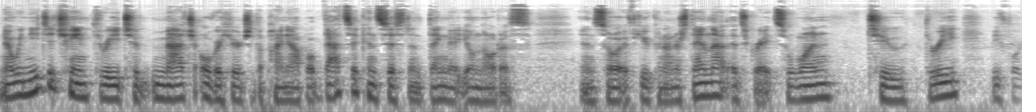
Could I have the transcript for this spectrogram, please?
Now we need to chain three to match over here to the pineapple. That's a consistent thing that you'll notice. And so if you can understand that, it's great. So one, two, three, before.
